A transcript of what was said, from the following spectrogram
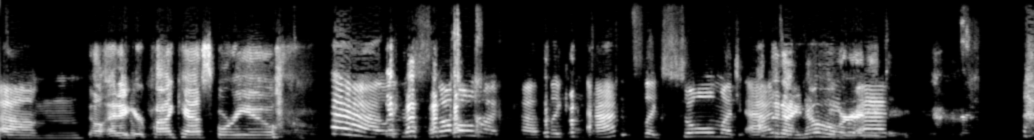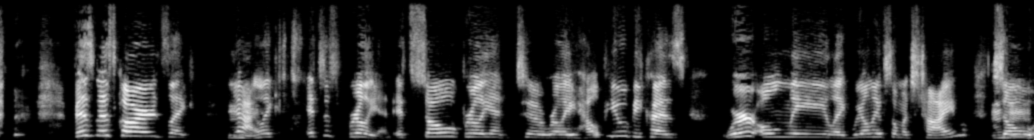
Um, They'll edit you know, your podcast for you. Yeah, like there's so much stuff, like ads, like so much ads. And I know already. Business cards, like yeah, mm-hmm. like it's just brilliant. It's so brilliant to really help you because we're only like we only have so much time. Mm-hmm. So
